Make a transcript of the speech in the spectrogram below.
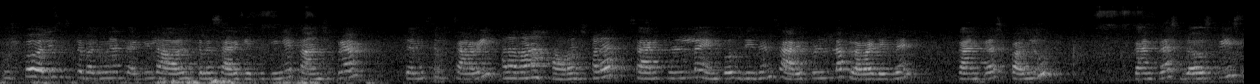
புஷ்பவல்லி சிஸ்டர் பார்த்தீங்கன்னா தேர்ட்டியில் ஆரஞ்சு கலர் saree கேட்டிருக்கீங்க காஞ்சிபுரம் செமி சில்க் saree. அழகான ஆரஞ்சு கலர் saree ஃபுல்லாக எம்போஸ் டிசைன் saree ஃபுல்லாக flower design contrast pallu contrast blouse piece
